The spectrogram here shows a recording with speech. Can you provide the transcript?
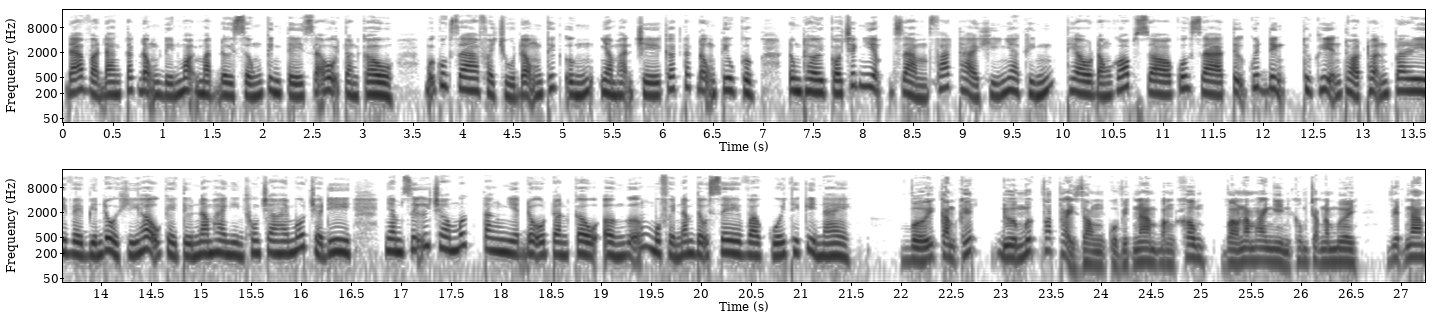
đã và đang tác động đến mọi mặt đời sống kinh tế xã hội toàn cầu. Mỗi quốc gia phải chủ động thích ứng nhằm hạn chế các tác động tiêu cực, đồng thời có trách nhiệm giảm phát thải khí nhà kính theo đóng góp do quốc gia tự quyết định thực hiện thỏa thuận Paris về biến đổi khí hậu kể từ năm 2021 trở đi, nhằm giữ cho mức tăng nhiệt độ toàn cầu ở ngưỡng 1,5 độ C vào cuối thế kỷ này với cam kết đưa mức phát thải dòng của Việt Nam bằng không vào năm 2050, Việt Nam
